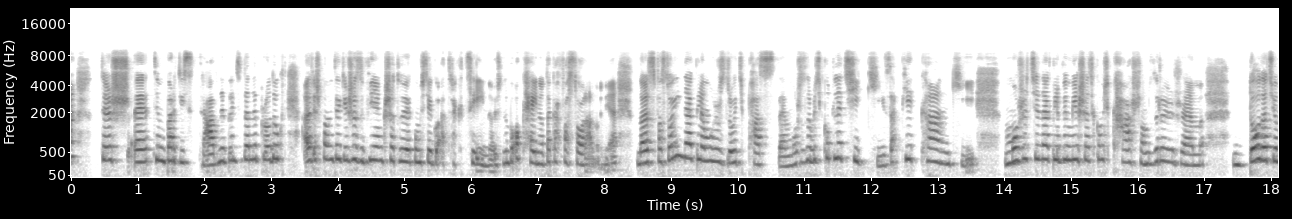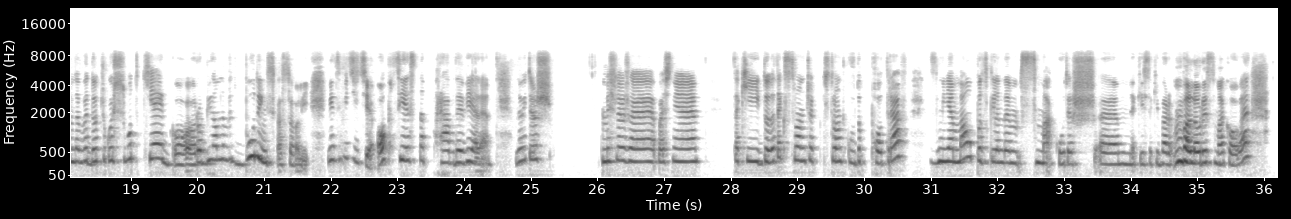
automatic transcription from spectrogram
też e, tym bardziej strawny będzie dany produkt, ale też pamiętajcie, że zwiększa to jakąś jego atrakcyjność. No bo okej, okay, no taka fasola, no nie? No ale z fasoli nagle możesz zrobić pastę, możesz zrobić kotleciki, zapiekanki, możecie nagle wymieszać jakąś kaszą z ryżem, dodać ją nawet do czegoś słodkiego. Robiłam nawet budyń z fasoli. Więc widzicie, opcji jest naprawdę wiele. No i też myślę, że właśnie taki dodatek strączek, strączków do potraw zmienia mało pod względem smaku, też um, jakieś takie walory smakowe,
